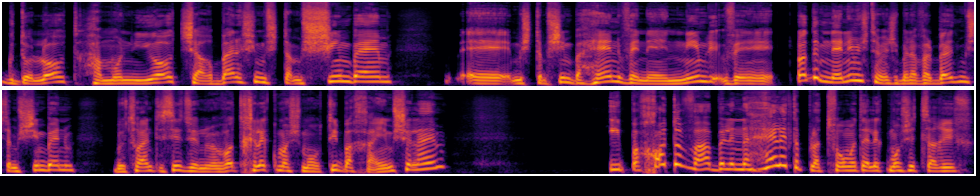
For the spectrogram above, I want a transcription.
גדולות, המוניות, שהרבה אנשים משתמשים בהם, אה, משתמשים בהן ונהנים, ולא יודע אם נהנים להשתמש בהן, אבל באמת משתמשים בהן בצורה אינטנסיבית ומהוות חלק משמעותי בחיים שלהם. היא פחות טובה בלנהל את הפלטפורמות האלה כמו שצריך,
